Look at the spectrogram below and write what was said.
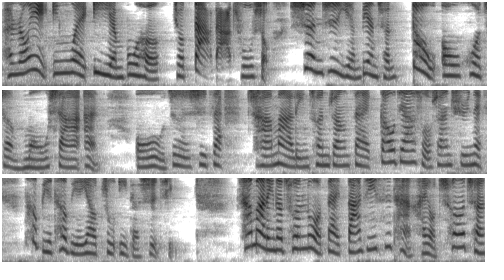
很容易因为一言不合就大打出手，甚至演变成斗殴或者谋杀案。哦，这是在查马林村庄，在高加索山区内特别特别要注意的事情。查马林的村落在达吉斯坦还有车臣，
